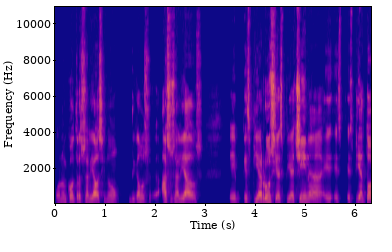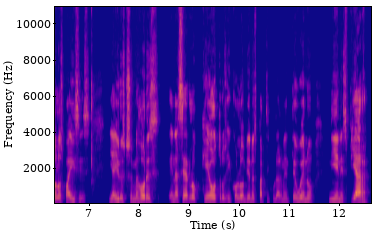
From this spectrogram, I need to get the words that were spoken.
o no en contra de sus aliados, sino, digamos, a sus aliados eh, espía Rusia, espía China, eh, espían todos los países y hay unos que son mejores en hacerlo que otros y Colombia no es particularmente bueno ni en espiar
